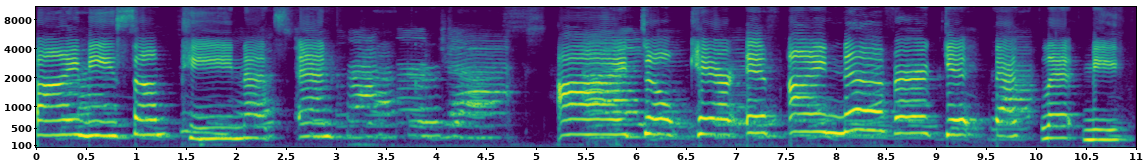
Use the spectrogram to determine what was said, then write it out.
Buy me some peanuts and Cracker Jacks. I don't care if I never get back. Let me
